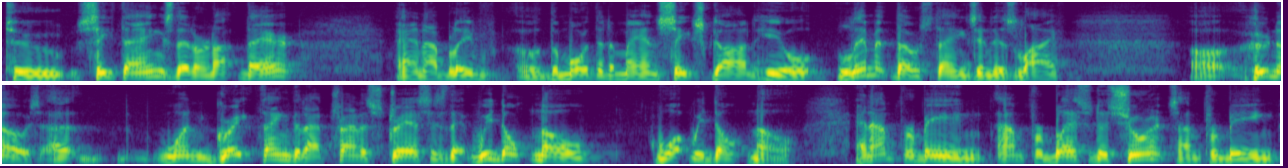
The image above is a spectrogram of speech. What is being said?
to see things that are not there. And I believe uh, the more that a man seeks God, he'll limit those things in his life. Uh, who knows? Uh, one great thing that I try to stress is that we don't know what we don't know. And I'm for being, I'm for blessed assurance. I'm for being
